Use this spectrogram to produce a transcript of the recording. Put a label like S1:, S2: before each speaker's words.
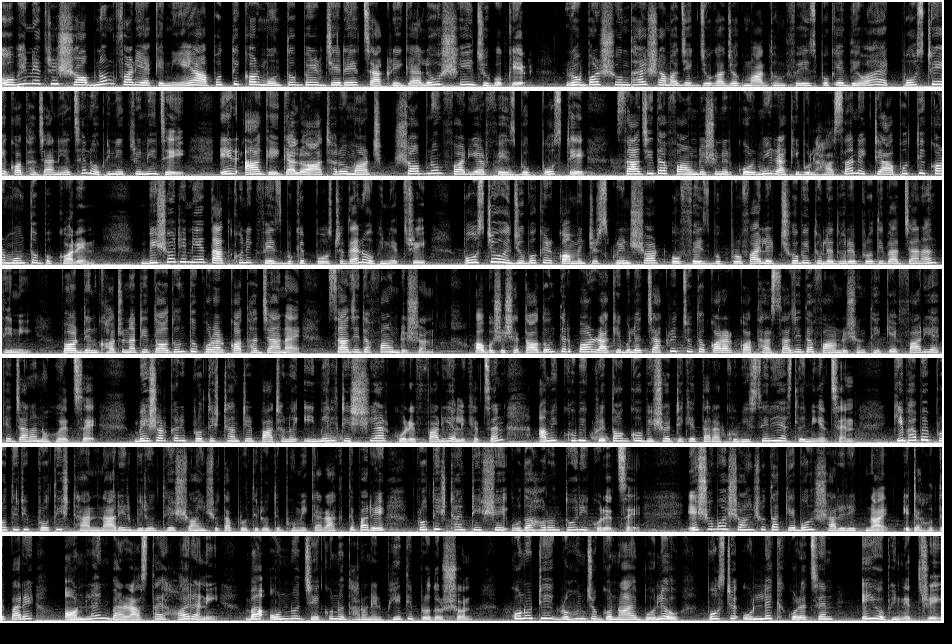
S1: অভিনেত্রী শবনম ফারিয়াকে নিয়ে আপত্তিকর মন্তব্যের জেরে চাকরি গেল সেই যুবকের। রোববার সন্ধ্যায় সামাজিক যোগাযোগ মাধ্যম ফেসবুকে দেওয়া এক পোস্টে কথা জানিয়েছেন অভিনেত্রী নিজেই। এর আগে গেল আঠারো মার্চ শবনম ফারিয়ার ফেসবুক পোস্টে সাজিদা ফাউন্ডেশনের কর্মী রাকিবুল হাসান একটি আপত্তিকর মন্তব্য করেন। বিষয়টি নিয়ে তাৎক্ষণিক ফেসবুকে পোস্ট দেন অভিনেত্রী। পোস্টে ওই যুবকের কমেন্টের স্ক্রিনশট ও ফেসবুক প্রোফাইলের ছবি তুলে ধরে প্রতিবাদ জানান তিনি। পরদিন ঘটনাটি তদন্ত করার কথা জানায় সাজিদা ফাউন্ডেশন। অবশেষে তদন্তের পর রাকিবুলের চাকরিচ্যুত করার কথা সাজিদা ফাউন্ডেশন থেকে ফারিয়াকে জানানো হয়েছে। বেসরকারি প্রতিষ্ঠানটির পাঠানো ইমেলটি শেয়ার করে ফারিয়া লিখেছেন, আমি খুবই কৃতজ্ঞ বিষয়টিকে তারা খুবই সিরিয়াসলি নিয়েছেন। কীভাবে প্রতিটি প্রতিষ্ঠান নারীর বিরুদ্ধে সহিংসতা প্রতিরোধে ভূমিকা রাখতে পারে, প্রতিষ্ঠানটি সেই উদাহরণ তৈরি করেছে। এ সময় সহিংসতা কেবল শারীরিক নয়, এটা হতে পারে অনলাইন বা রাস্তায় হয়রানি বা অন্য যে কোনো ধরনের ভীতি প্রদর্শন। কোনোটি গ্রহণযোগ্য নয় বলেও পোস্টে উল্লেখ করেছেন এই অভিনেত্রী।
